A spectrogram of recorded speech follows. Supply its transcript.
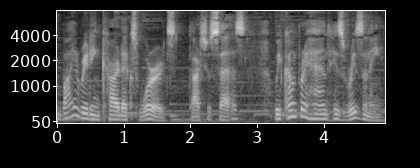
By reading Kardec's words, Darcio says, we comprehend his reasoning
